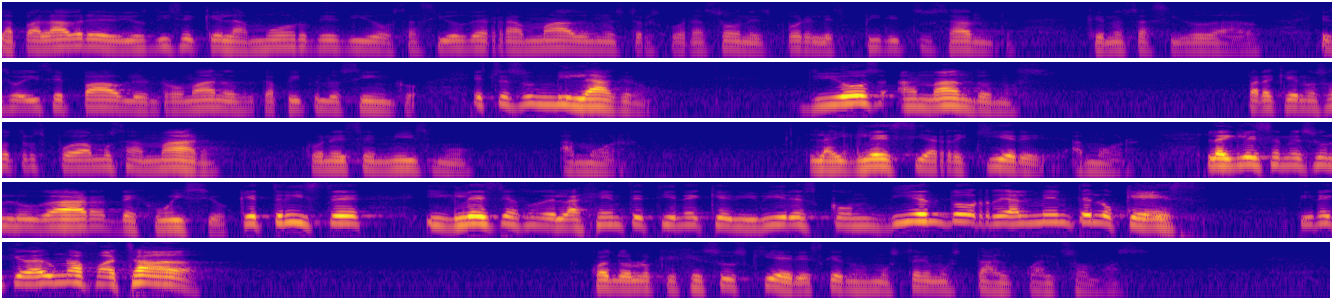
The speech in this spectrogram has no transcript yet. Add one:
La palabra de Dios dice que el amor de Dios ha sido derramado en nuestros corazones por el Espíritu Santo que nos ha sido dado. Eso dice Pablo en Romanos capítulo 5. Esto es un milagro. Dios amándonos para que nosotros podamos amar con ese mismo amor. La iglesia requiere amor. La iglesia no es un lugar de juicio. Qué triste iglesias donde la gente tiene que vivir escondiendo realmente lo que es. Tiene que dar una fachada. Cuando lo que Jesús quiere es que nos mostremos tal cual somos.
